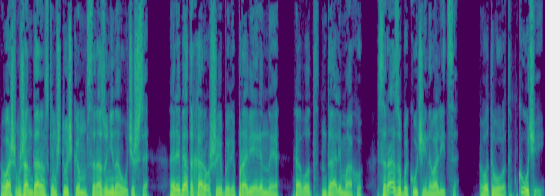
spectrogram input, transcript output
вашим жандармским штучкам сразу не научишься. Ребята хорошие были, проверенные, а вот дали маху. Сразу бы кучей навалиться. Вот-вот, кучей.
